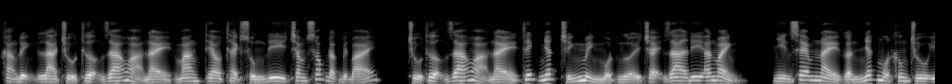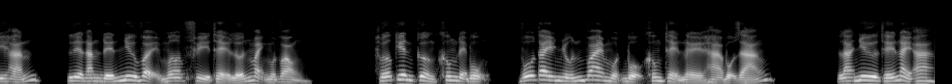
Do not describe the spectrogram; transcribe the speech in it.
khẳng định là chủ thượng gia hỏa này mang theo thạch sùng đi chăm sóc đặc biệt bái. Chủ thượng gia hỏa này thích nhất chính mình một người chạy ra đi ăn mảnh, nhìn xem này gần nhất một không chú ý hắn, liền ăn đến như vậy mơ phì thể lớn mạnh một vòng. Hứa kiên cường không để bụng, vỗ tay nhún vai một bộ không thể nề hà bộ dáng. Là như thế này a.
